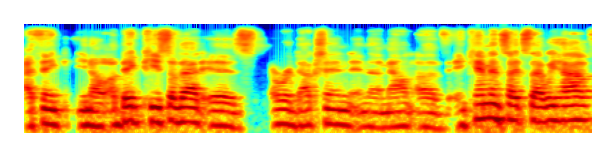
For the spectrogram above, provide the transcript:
I think, you know, a big piece of that is a reduction in the amount of encampment sites that we have,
